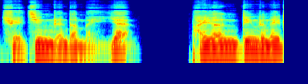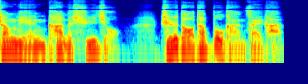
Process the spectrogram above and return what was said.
却惊人的美艳。佩恩盯着那张脸看了许久，直到他不敢再看。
